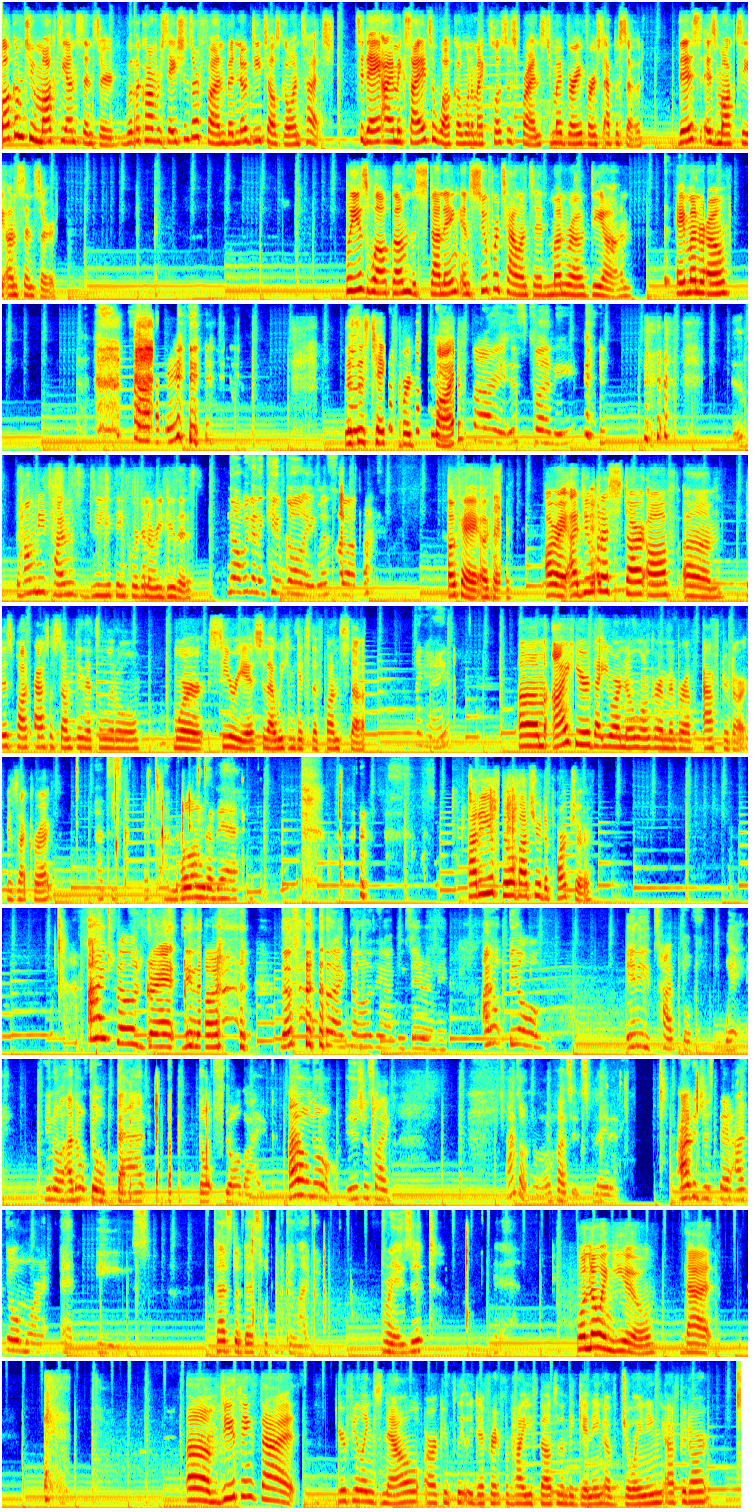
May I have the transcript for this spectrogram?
Welcome to Moxie Uncensored, where the conversations are fun but no details go untouched. Today, I am excited to welcome one of my closest friends to my very first episode. This is Moxie Uncensored. Please welcome the stunning and super talented Monroe Dion. Hey, Monroe. Hi. This is take number five. Sorry, it's funny. How many times do you think we're gonna redo this? No, we're gonna keep going. Let's go. Okay, okay. All right. I do want to start off um this podcast with something that's a little more serious so that we can get to the fun stuff. Okay. Um I hear that you are no longer a member of After Dark. Is that correct? That is correct. I'm no longer there. How do you feel about your departure? I feel great, you know. That's like the only thing I can say really. I don't feel any type of way. You know, I don't feel bad, but I don't feel like I don't know. It's just like I don't know how to explain it. I could just say I feel more at ease. That's the best way I can like phrase it. Yeah. Well, knowing you, that um, do you think that your feelings now are completely different from how you felt in the beginning of joining After Dark?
